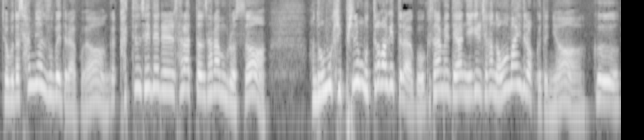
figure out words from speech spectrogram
저보다 3년 후배더라고요. 그러니까 같은 세대를 살았던 사람으로서 아, 너무 깊이는 못 들어가겠더라고. 그 사람에 대한 얘기를 제가 너무 많이 들었거든요. 그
